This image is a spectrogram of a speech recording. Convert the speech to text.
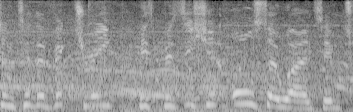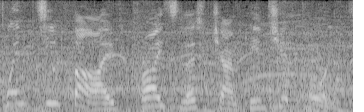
addition to the victory, his position also earns him 25 priceless championship points.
